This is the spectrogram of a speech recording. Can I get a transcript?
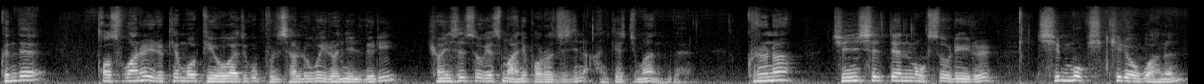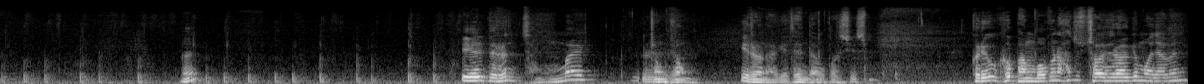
근데 도서관을 이렇게 뭐 비워가지고 불살르고 이런 일들이 현실 속에서 많이 벌어지지는 않겠지만, 그러나 진실된 목소리를 침묵시키려고 하는 어? 일들은 정말 종종 일어나게 된다고 볼 수 있습니다. 그리고 그 방법은 아주 저열하게 뭐냐면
